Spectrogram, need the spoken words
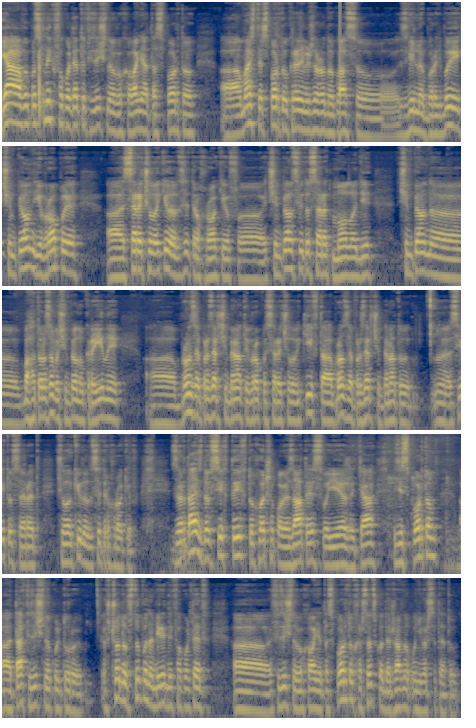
Я випускник факультету фізичного виховання та спорту, майстер спорту України міжнародного класу з вільної боротьби, чемпіон Європи серед чоловіків до 23 років, чемпіон світу серед молоді, чемпіон багаторазовий чемпіон України, бронзовий призер чемпіонату Європи серед чоловіків та бронзовий призер чемпіонату світу серед чоловіків до 23 років. Звертаюсь до всіх тих, хто хоче пов'язати своє життя зі спортом та фізичною культурою. Щодо вступу на мій рідний факультет фізичного виховання та спорту Херсонського державного університету.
